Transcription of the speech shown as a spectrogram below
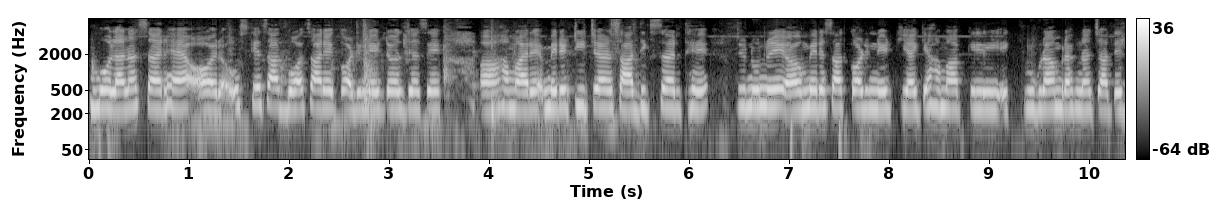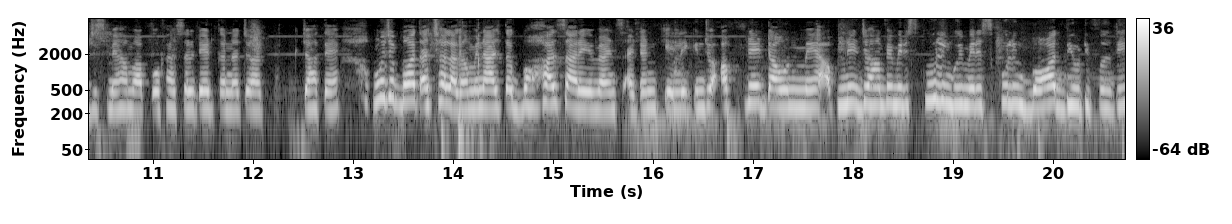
مولانا سر ہے اور اس کے ساتھ بہت سارے کوآرڈینیٹرز جیسے ہمارے، میرے ٹیچر صادق سر تھے، جنہوں نے میرے ساتھ کوارڈینیٹ کیا کہ ہم آپ کے لیے ایک پروگرام رکھنا چاہتے ہیں جس میں ہم آپ کو فیسلٹیٹ کرنا چاہتے چاہتے ہیں۔ مجھے بہت اچھا لگا۔ میں نے آج تک بہت سارے ایونٹس اٹینڈ کیے، لیکن جو اپنے ٹاؤن میں، اپنے جہاں پہ میری اسکولنگ ہوئی، میری اسکولنگ بہت بیوٹیفل تھی۔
